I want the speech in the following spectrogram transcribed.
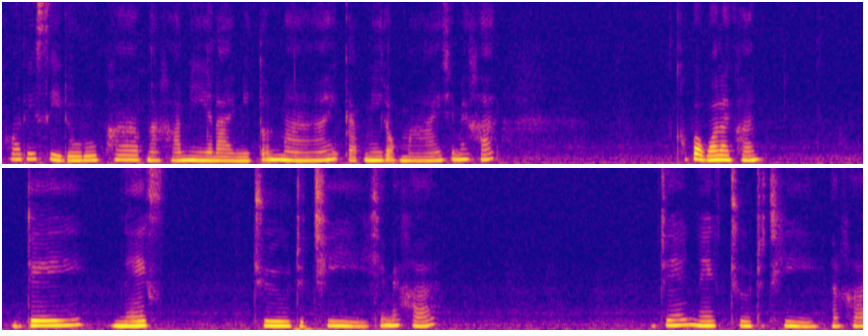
ข้อที่ 4 ดูรูปภาพนะคะ มีอะไร มีต้นไม้กับมีดอกไม้ใช่ไหมคะ เขาบอกว่าอะไรคะ day next to the tea ใช่ไหมคะ day next to the tea นะคะ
